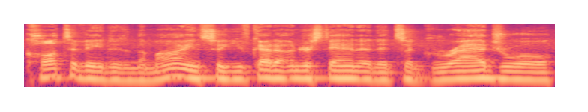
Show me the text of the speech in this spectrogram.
cultivate it in the mind. So you've got to understand that it's a gradual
